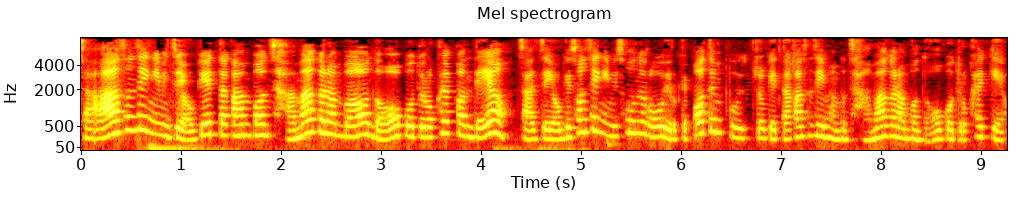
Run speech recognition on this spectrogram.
자, 선생님이 이제 여기에다가 한번 자막을 한번 넣어보도록 할 건데요. 자, 이제 여기 선생님이 손으로 이렇게 뻗은 쪽에다가 선생님 한번 자막을 한번 넣어보도록 할게요.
